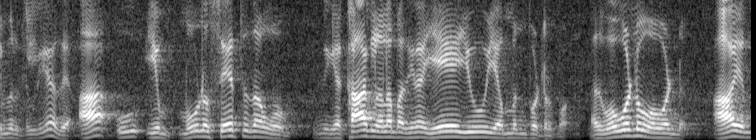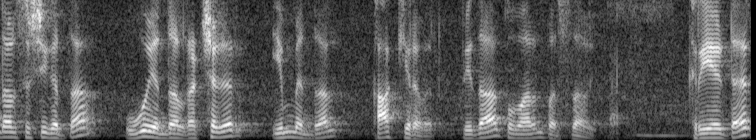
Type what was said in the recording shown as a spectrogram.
இம் இருக்கு இல்லையா? அது அ உ இம் மூணு சேர்த்து தான் ஓம். நீங்கள் கார்லலாம் பார்த்தீங்கன்னா ஏயுஎம்னு போட்டிருப்போம். அது ஒவ்வொன்றும் ஒவ்வொன்று. ஆ என்றால் சிருஷ்டிகர்த்தா உ என்றால் ரட்சகர் இம் என்றால் காக்கிறவர் பிதா குமாரன் பரிசுதாவி. கிரியேட்டர்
